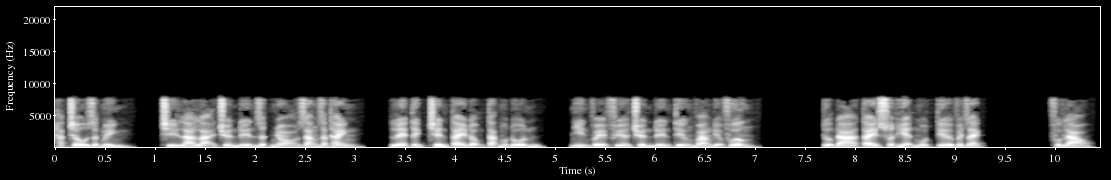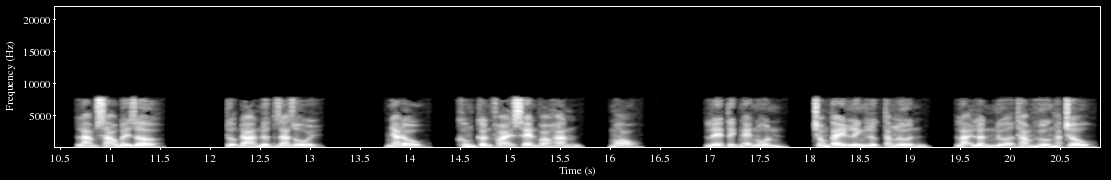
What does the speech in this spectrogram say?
hạt châu giật mình, chỉ là lại truyền đến rất nhỏ răng rất thanh, Lê Tích trên tay động tác một đốn, nhìn về phía truyền đến tiếng vang địa phương. Tượng đá tay xuất hiện một tia vết rách. Phượng lão, làm sao bây giờ? Tượng đá nứt ra rồi. Nha đầu, không cần phải xen vào hắn, mau. Lê Tích nghe ngôn, trong tay linh lực tăng lớn, lại lần nữa tham hướng hạt châu,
